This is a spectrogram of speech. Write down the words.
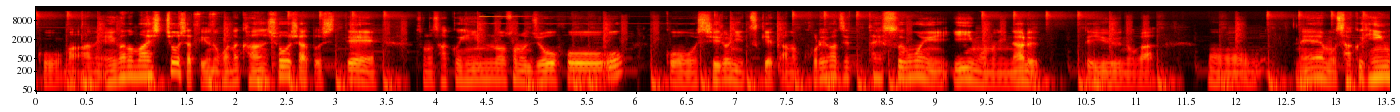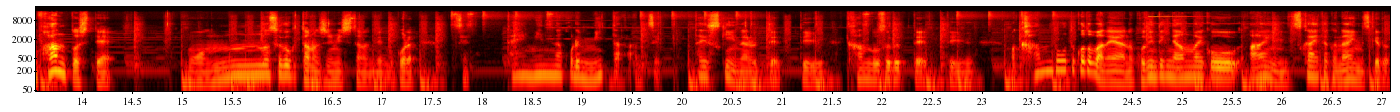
こう、まあ、あの映画の前視聴者っていうのかな、鑑賞者として、その作品のその情報を、こう、知るにつけ、あの、これは絶対すごいいいものになるっていうのが、もうね、もう作品ファンとして、ものすごく楽しみにしたので、もうこれ、絶対みんなこれ見たら絶対好きになるってっていう、感動するってっていう、まあ、感動って言葉ね、あの個人的にあんまりこう、安易に使いたくないんですけど、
